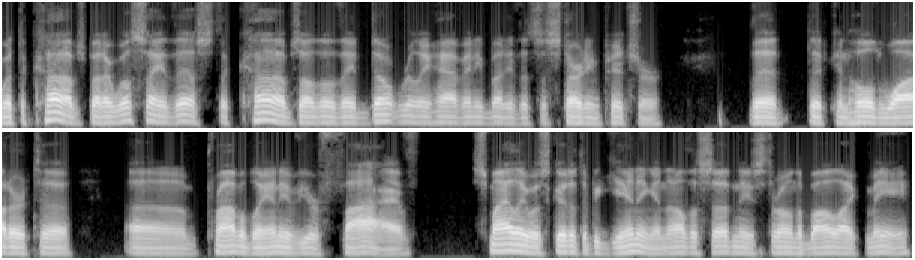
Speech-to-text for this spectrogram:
with the Cubs. But I will say this: the Cubs, although they don't really have anybody that's a starting pitcher that that can hold water to um, probably any of your five. Smiley was good at the beginning, and all of a sudden he's throwing the ball like me.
